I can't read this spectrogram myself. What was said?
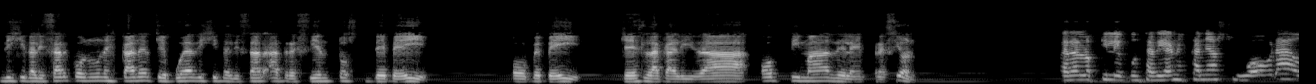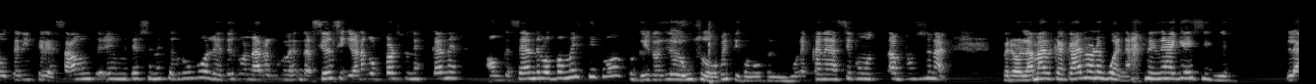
digitalizar con un escáner que pueda digitalizar a 300 dpi o ppi, que es la calidad óptima de la impresión. Para los que les gustaría escanear su obra o estén interesados en meterse en este grupo, les tengo una recomendación. Si van a comprarse un escáner, aunque sean de los domésticos, porque yo, yo uso doméstico, no uso ningún escáner así como tan profesional, pero la marca Canon es buena, no hay nada que decirle. La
